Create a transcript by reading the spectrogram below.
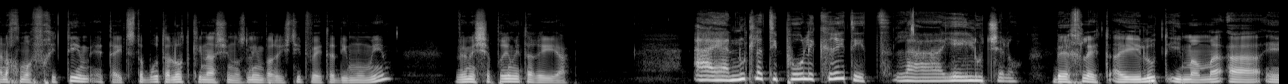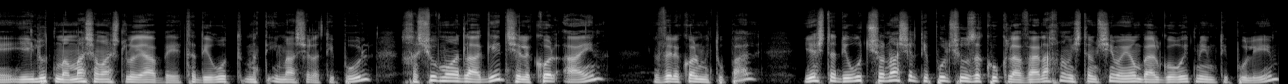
אנחנו מפחיתים את ההצטברות הלא תקינה של נוזלים ברשתית ואת הדימומים ומשפרים את הראייה. ההיענות לטיפול היא קריטית ליעילות שלו. בהחלט, היעילות, היא ממש, היעילות ממש ממש תלויה בתדירות מתאימה של הטיפול. חשוב מאוד להגיד שלכל עין ולכל מטופל יש תדירות שונה של טיפול שהוא זקוק לה, ואנחנו משתמשים היום באלגוריתמים טיפוליים,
